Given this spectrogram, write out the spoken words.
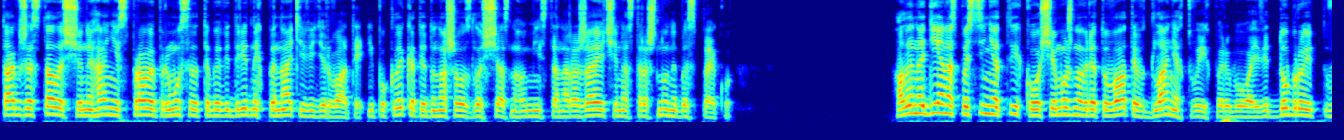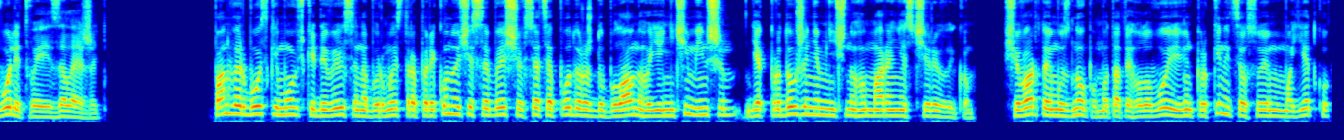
Так вже сталося, що негайні справи примусили тебе від рідних пенатів відірвати і покликати до нашого злощасного міста, наражаючи на страшну небезпеку. Але надія на спасіння тих, кого ще можна врятувати, в дланях твоїх перебуває, від доброї волі твоєї залежить. Пан Вербовський мовчки дивився на бурмистра, переконуючи себе, що вся ця подорож до булавного є нічим іншим, як продовженням нічного марення з черевиком що варто йому знов помотати головою, і він прокинеться у своєму маєтку,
